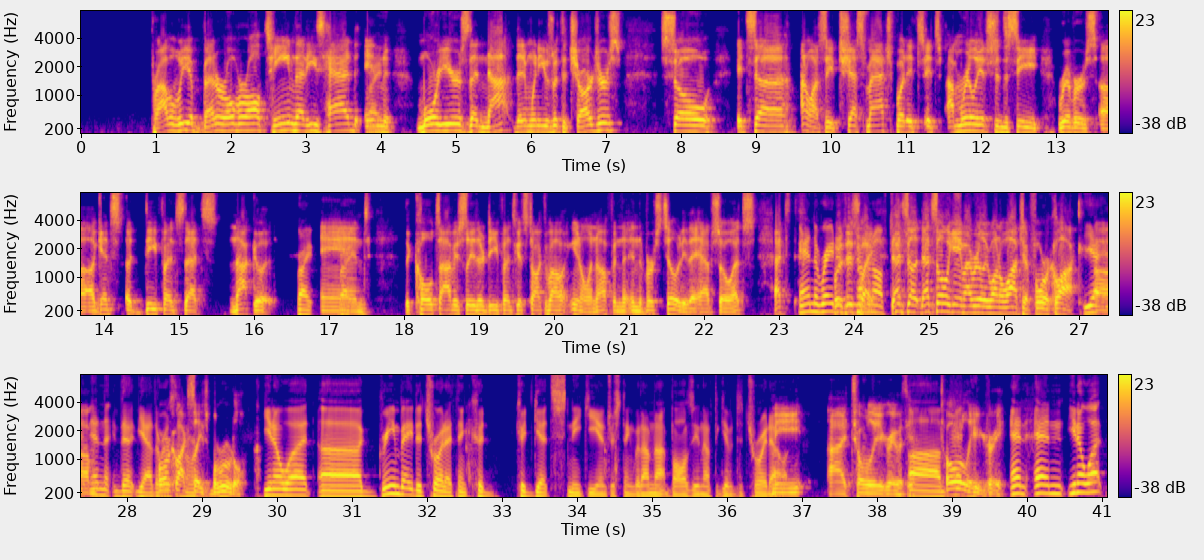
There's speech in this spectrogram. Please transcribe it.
probably a better overall team that he's had in right. more years than not than when he was with the Chargers. So it's uh, I don't want to say chess match, but it's it's I'm really interested to see Rivers uh, against a defense that's not good. Right. And right. The Colts, obviously, their defense gets talked about, you know, enough and the, in the versatility they have. So that's that's and the Raiders this way. Off that's a, that's the only game I really want to watch at four o'clock. Yeah, um, and the, the, yeah, the four o'clock slate's brutal. You know what? Uh, Green Bay, Detroit, I think could could get sneaky interesting, but I'm not ballsy enough to give Detroit out. Me, I totally agree with you. Um, totally and, agree. And and you know what?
